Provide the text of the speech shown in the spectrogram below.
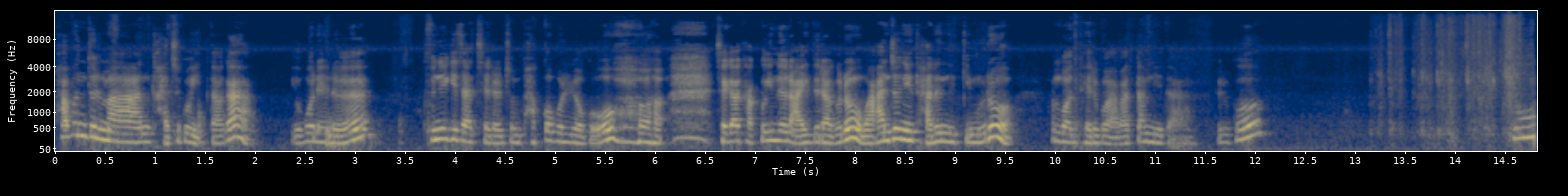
화분들만 가지고 있다가 이번에는 분위기 자체를 좀 바꿔보려고 제가 갖고 있는 아이들하고는 완전히 다른 느낌으로 한번 데리고 와봤답니다. 그리고 또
